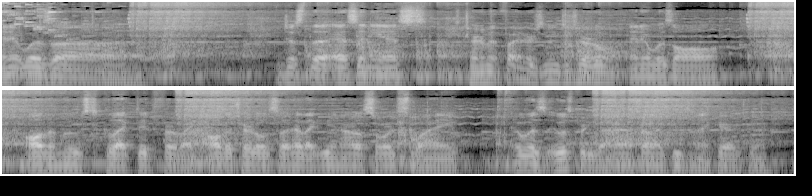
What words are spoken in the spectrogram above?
and it was uh, just the SNES Tournament Fighters Ninja Turtle, and it was all all the moves collected for like all the turtles. So it had like Leonardo sword swipe. It was it was pretty badass. I like using that character.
